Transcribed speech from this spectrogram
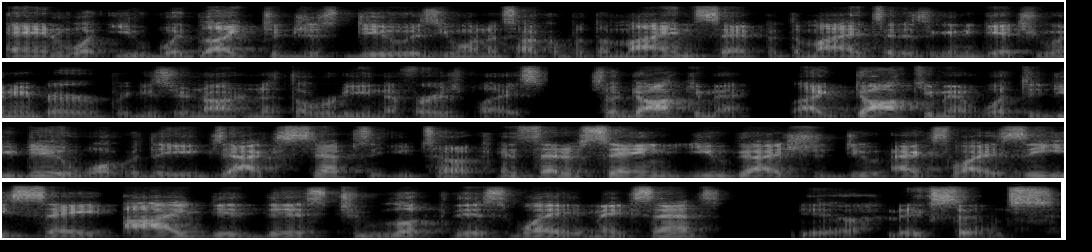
And what you would like to just do is you want to talk about the mindset, but the mindset isn't going to get you anywhere because you're not an authority in the first place. So document, like document what did you do? What were the exact steps that you took? Instead of saying you guys should do XYZ, say I did this to look this way. Make sense? Yeah, makes sense.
